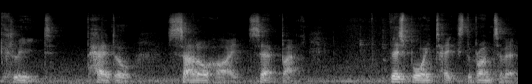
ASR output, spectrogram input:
Cleat, pedal, saddle height, setback this boy takes the brunt of it.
